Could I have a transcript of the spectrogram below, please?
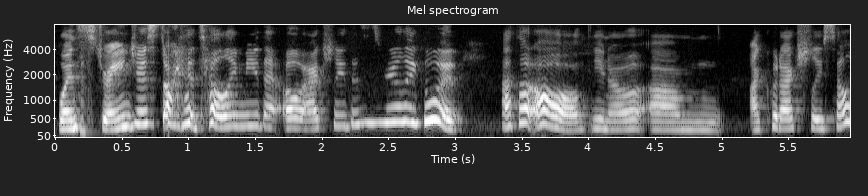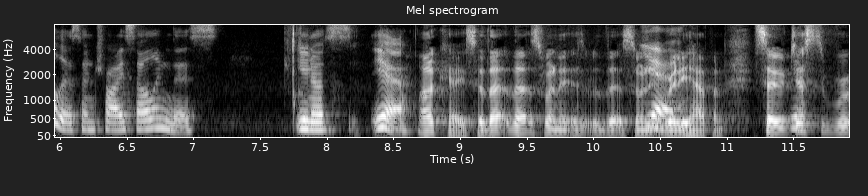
when strangers started telling me that, oh, actually, this is really good, I thought, oh, you know, um, I could actually sell this and try selling this you know yeah okay so that that's when it that's when yeah. it really happened so just yeah.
